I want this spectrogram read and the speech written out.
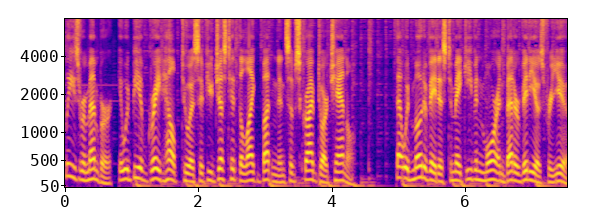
Please remember, it would be of great help to us if you just hit the like button and subscribe to our channel. That would motivate us to make even more and better videos for you.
